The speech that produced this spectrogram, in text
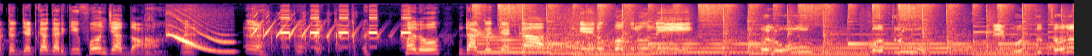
డాక్టర్ జట్కా గారికి ఫోన్ చేద్దాం. హలో డాక్టర్ జట్కా నేను బదులుని. హలో పత్రు నీ గొంతు చాలా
